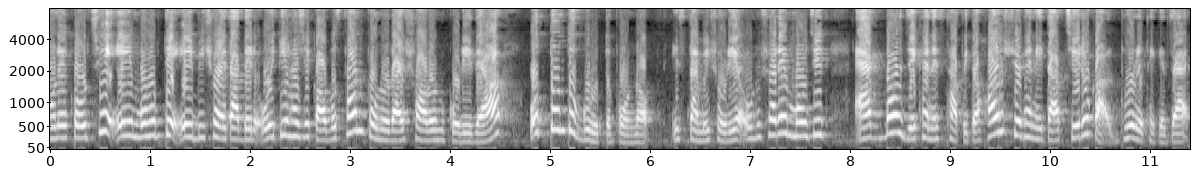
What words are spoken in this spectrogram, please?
মনে করছে, এই মুহূর্তে এই বিষয়ে তাদের ঐতিহাসিক অবস্থান পুনরায় স্মরণ করে দেওয়া অত্যন্ত গুরুত্বপূর্ণ। ইসলামী শরিয়া অনুসারে মসজিদ একবার যেখানে স্থাপিত হয় সেখানে তা চিরকাল ধরে থেকে যায়।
